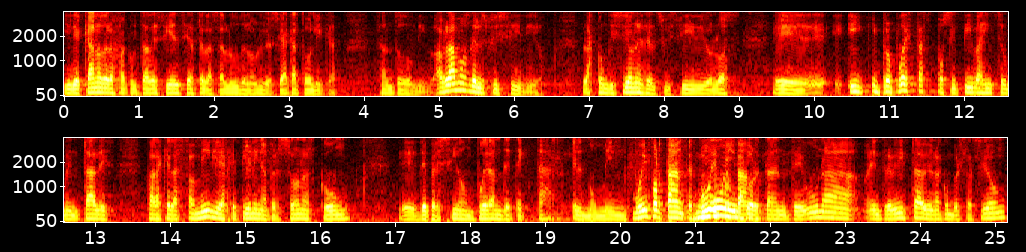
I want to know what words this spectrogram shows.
y decano de la Facultad de Ciencias de la Salud de la Universidad Católica Santo Domingo. Hablamos del suicidio, las condiciones del suicidio, los eh, y, propuestas positivas, instrumentales, para que las familias que tienen a personas con eh, depresión puedan detectar el momento. Muy importante, muy, muy importante. Una entrevista y una conversación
